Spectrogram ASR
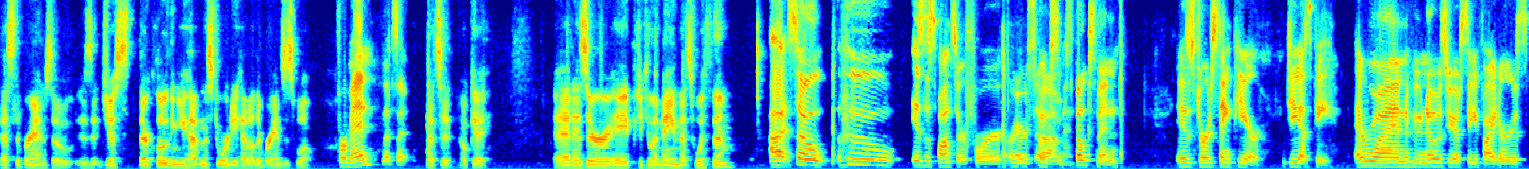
That's the brand. So, is it just their clothing you have in the store? Do you have other brands as well? for men that's it That's it. Okay. And is there a particular name that's with them? uh, so who is the sponsor for or Spokesman. spokesman, spokesman is george st pierre gsp everyone who knows ufc fighters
